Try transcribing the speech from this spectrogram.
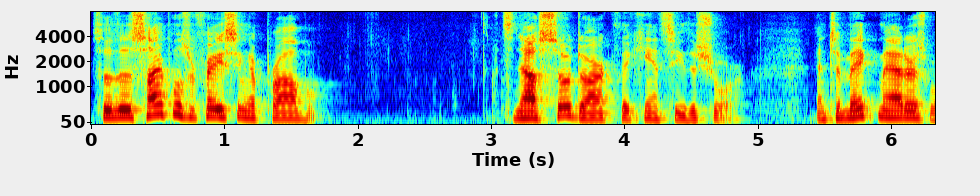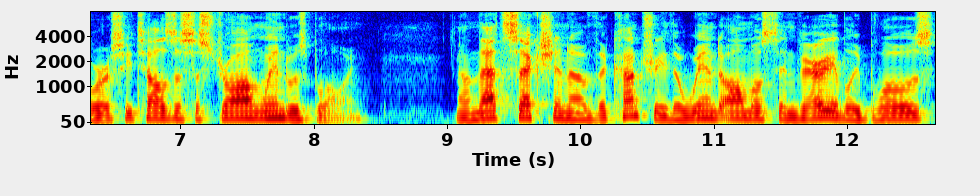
So the disciples were facing a problem. It's now so dark they can't see the shore. And to make matters worse, he tells us a strong wind was blowing. Now, in that section of the country, the wind almost invariably blows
